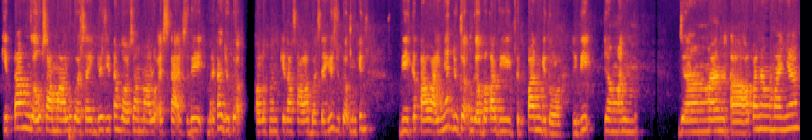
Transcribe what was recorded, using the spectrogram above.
kita nggak usah malu bahasa Inggris, kita nggak usah malu SKSD. Mereka juga kalau kita salah bahasa Inggris juga mungkin diketawainya juga nggak bakal di depan gitu loh. Jadi jangan jangan uh, apa namanya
